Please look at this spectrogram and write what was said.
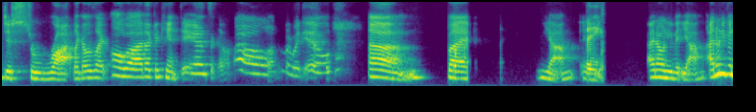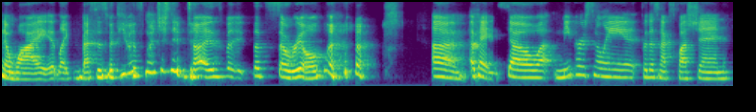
distraught. Like I was like, "Oh god, like I can't dance. Like, I don't know. What do I do?" Um but yeah. It, I don't even, yeah, I don't even know why it like messes with you as much as it does, but that's so real. Um, okay, so me personally, for this next question,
